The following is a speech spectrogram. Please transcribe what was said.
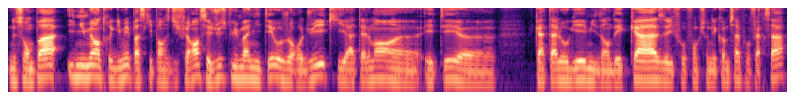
ne sont pas inhumains entre guillemets parce qu'ils pensent différent, c'est juste l'humanité aujourd'hui qui a tellement euh, été euh, cataloguée, mis dans des cases, il faut fonctionner comme ça, il faut faire ça,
